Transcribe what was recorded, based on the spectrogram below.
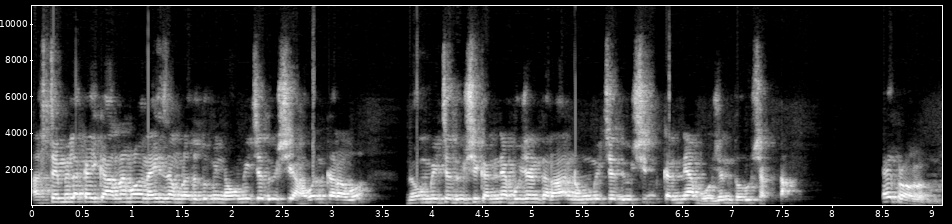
अष्टमीला काही कारणामुळे नाही जमलं तर तुम्ही नवमीच्या दिवशी हवन करावं. नवमीच्या दिवशी कन्यापूजन करा. नवमीच्या दिवशी कन्या भोजन करू शकता. काही प्रॉब्लेम नाही.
